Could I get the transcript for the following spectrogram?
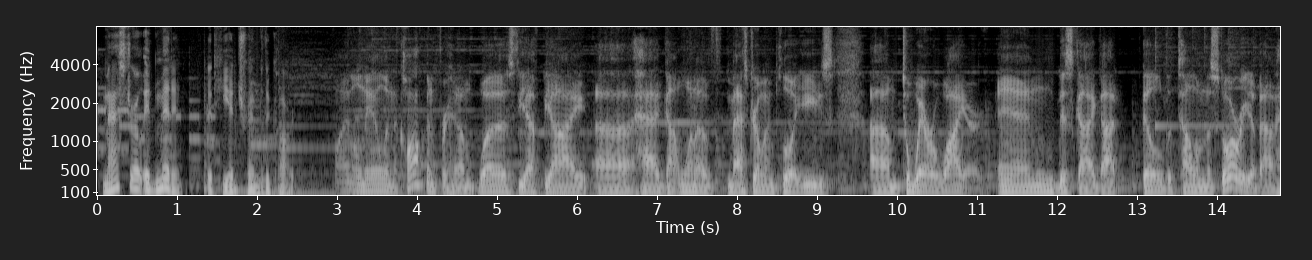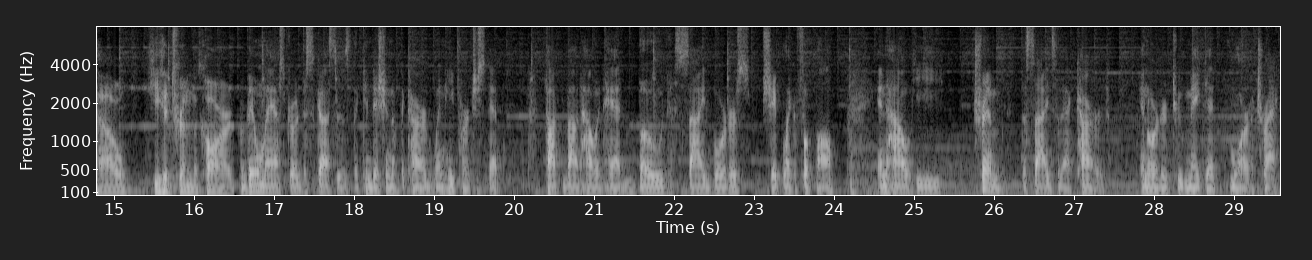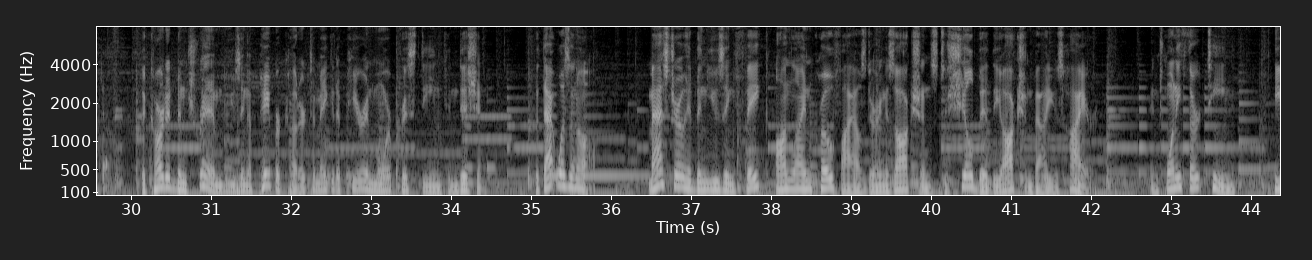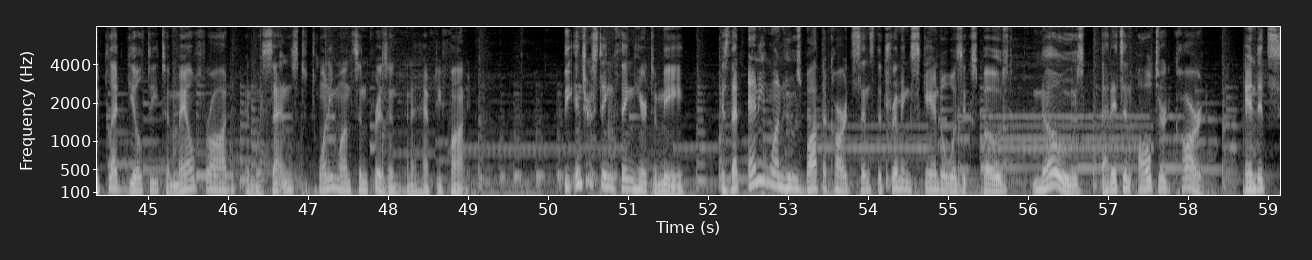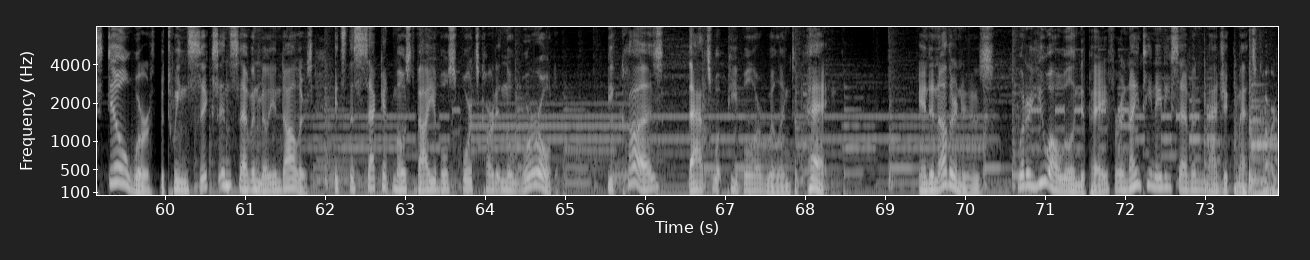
Mastro admitted that he had trimmed the card. Final nail in the coffin for him was the FBI uh, had got one of Mastro employees um, to wear a wire, and this guy got Bill to tell him the story about how he had trimmed the card. Bill Mastro discusses the condition of the card when he purchased it, talked about how it had bowed side borders shaped like a football, and how he trimmed the sides of that card in order to make it more attractive. The card had been trimmed using a paper cutter to make it appear in more pristine condition. But that wasn't all. Mastro had been using fake online profiles during his auctions to shill bid the auction values higher. In 2013, he pled guilty to mail fraud and was sentenced to 20 months in prison and a hefty fine. The interesting thing here to me is that anyone who's bought the card since the trimming scandal was exposed knows that it's an altered card and it's still worth between 6 and 7 million dollars. It's the second most valuable sports card in the world because that's what people are willing to pay. And in other news, what are you all willing to pay for a 1987 Magic Mets card?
